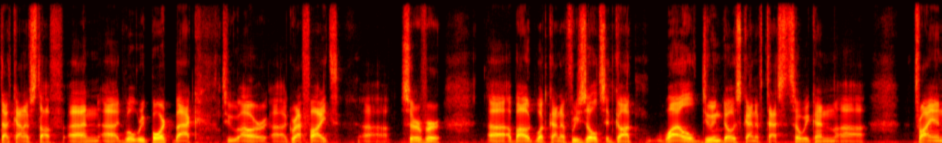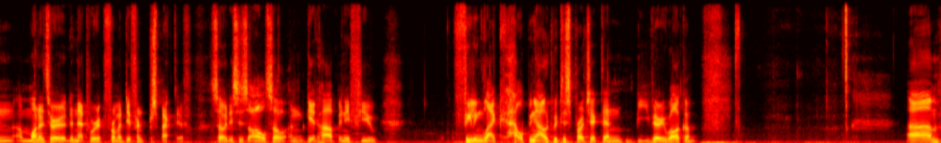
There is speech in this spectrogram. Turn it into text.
that kind of stuff. And uh, it will report back to our Graphite server uh, about what kind of results it got while doing those kind of tests so we can uh, try and uh, monitor the network from a different perspective. So this is also on GitHub and if you feeling like helping out with this project then be very welcome. Um,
